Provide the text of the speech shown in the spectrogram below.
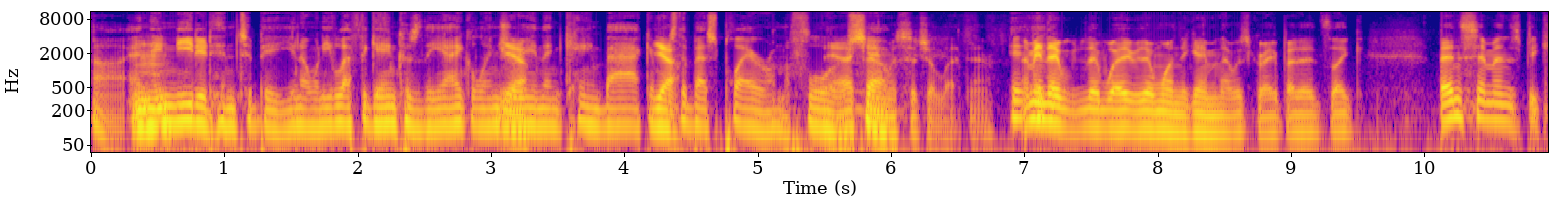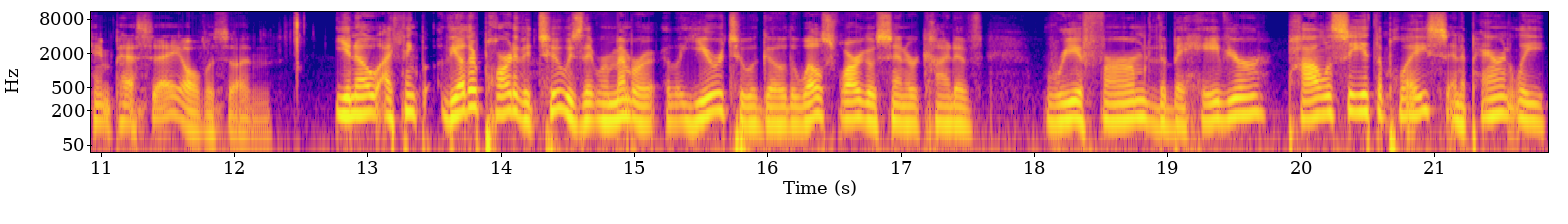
uh, and they needed him to be. You know, when he left the game because of the ankle injury, Mm-hmm. Yeah. and then came back and Yeah. was the best player on the floor. Yeah, that so game was such a letdown. It- I mean, it- they they they won the game, and that was great. But it's like Ben Simmons became passe all of a sudden. You know, I think the other part of it too is that remember a year or two ago, the Wells Fargo Center kind of reaffirmed the behavior policy at the place, and apparently,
